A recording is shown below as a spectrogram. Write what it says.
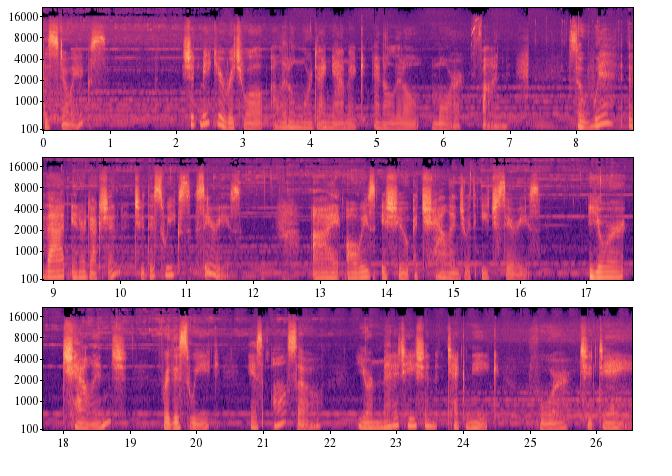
the Stoics, should make your ritual a little more dynamic and a little more fun. So, with that introduction to this week's series, I always issue a challenge with each series. Your challenge for this week is also your meditation technique for today.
